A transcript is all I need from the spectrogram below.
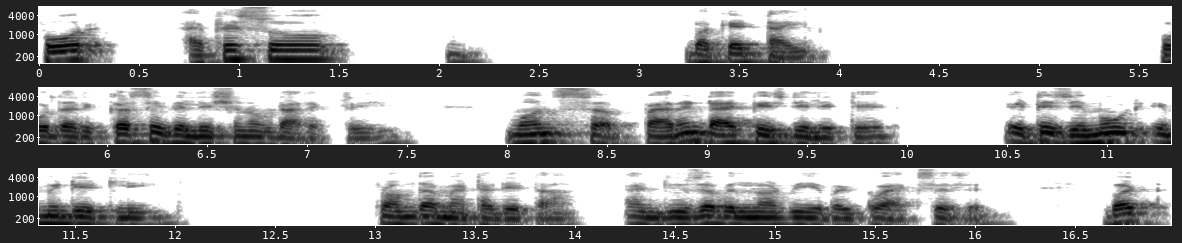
For FSO bucket type, for the recursive deletion of directory, once a parent directory is deleted, it is removed immediately from the metadata and user will not be able to access it. But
